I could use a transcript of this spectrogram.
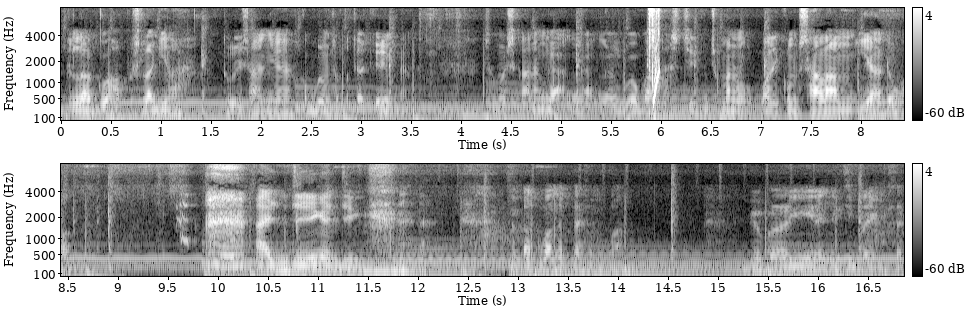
Udahlah gue hapus lagi lah tulisannya belum sempet kirim kan sampai sekarang nggak nggak nggak gue batas cuman waalaikumsalam iya doang. Anjing anjing. Ngakak banget dah sumpah. Ngapain anjing si brengsek.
